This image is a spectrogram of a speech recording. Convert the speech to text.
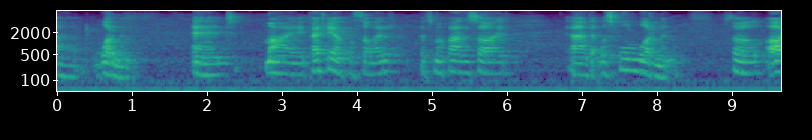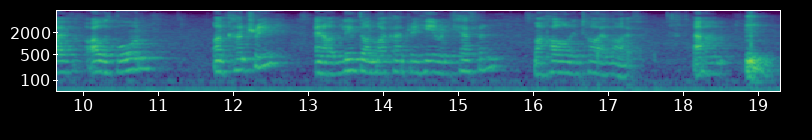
uh, Wardaman. And my patriarchal side, that's my father's side, uh, that was full Wardaman. So I, I was born on country and I've lived on my country here in Katherine my whole entire life. Um,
